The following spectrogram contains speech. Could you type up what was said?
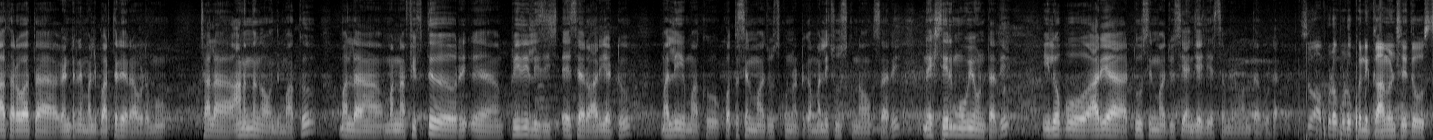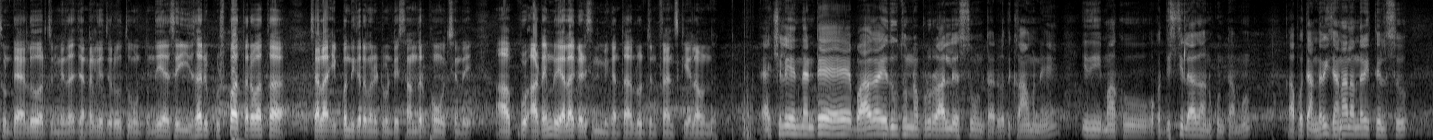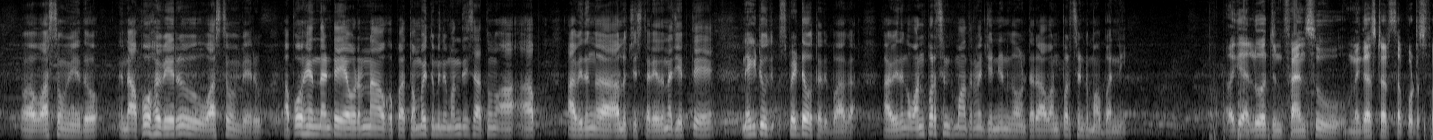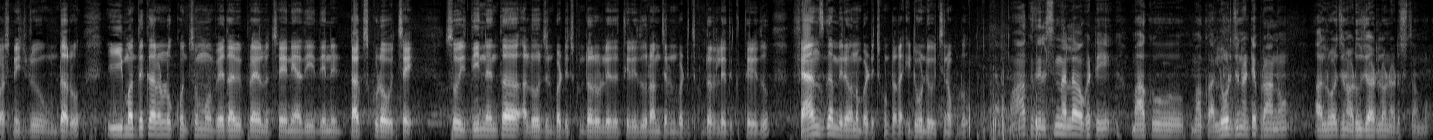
ఆ తర్వాత వెంటనే మళ్ళీ బర్త్డే రావడము చాలా ఆనందంగా ఉంది మాకు. మళ్ళా మొన్న ఫిఫ్త్ ప్రీ రిలీజ్ వేశారు ఆర్యా టూ. మళ్ళీ మాకు కొత్త సినిమా చూసుకున్నట్టుగా మళ్ళీ చూసుకున్నాం ఒకసారి. నెక్స్ట్ ఇయర్ మూవీ ఉంటుంది. ఈలోపు ఆర్య టూ సినిమా చూసి ఎంజాయ్ చేస్తాం మేమంతా కూడా. సో అప్పుడప్పుడు కొన్ని కామెంట్స్ అయితే వస్తుంటాయి అల్లు అర్జున్ మీద జనరల్గా జరుగుతూ ఉంటుంది. అసలు ఈసారి పుష్ప తర్వాత చాలా ఇబ్బందికరమైనటువంటి సందర్భం వచ్చింది. ఆ పు- ఆ టైంలో ఎలా గడిచింది మీకు అంతా అల్లు అర్జున్ ఫ్యాన్స్కి? ఎలా ఉంది? యాక్చువల్లీ ఏంటంటే బాగా ఎదుగుతున్నప్పుడు రాళ్ళు వేస్తూ ఉంటారు అది కామనే. ఇది మాకు ఒక దిష్టిలాగా అనుకుంటాము. కాకపోతే అందరికీ జనాలందరికీ తెలుసు వాస్తవం ఏదో. అపోహ వేరు వాస్తవం వేరు. అపోహ ఏంటంటే ఎవరన్నా ఒక తొంభై తొమ్మిది మంది శాతం ఆ- విధంగా ఆలోచిస్తారు. ఏదన్నా చెప్తే నెగిటివ్ స్ప్రెడ్ అవుతుంది బాగా. ఆ విధంగా వన్ పర్సెంట్ మాత్రమే జెన్యున్గా ఉంటారు. ఆ వన్ పర్సెంట్ మా బన్నీ. అలాగే Allu Arjun fans megastar supporters first నుంచి ఉంటారు. ఈ మధ్య కాలంలో కొంచెం భేదాభిప్రాయాలు వచ్చాయని అది దీని టాక్స్ కూడా వచ్చాయి. సో దీన్ని ఎంత అల్లు అర్జున్ పట్టించుకుంటారో లేదో తెలియదు రామ్ చరణ్ పట్టించుకుంటారో లేదో తెలియదు ఫ్యాన్స్గా మీరు ఏమైనా పట్టించుకుంటారా ఇటువంటివి వచ్చినప్పుడు? మాకు తెలిసిందల్లా ఒకటి మాకు మాకు అల్లు అర్జున్ అంటే ప్రాణం అల్లు అర్జున్ అడుగుజాడలో నడుస్తాము.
